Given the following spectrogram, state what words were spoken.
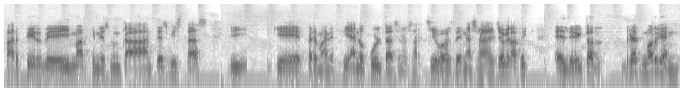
partir de imágenes nunca antes vistas y que permanecían ocultas en los archivos de National Geographic, el director Brett Morgan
